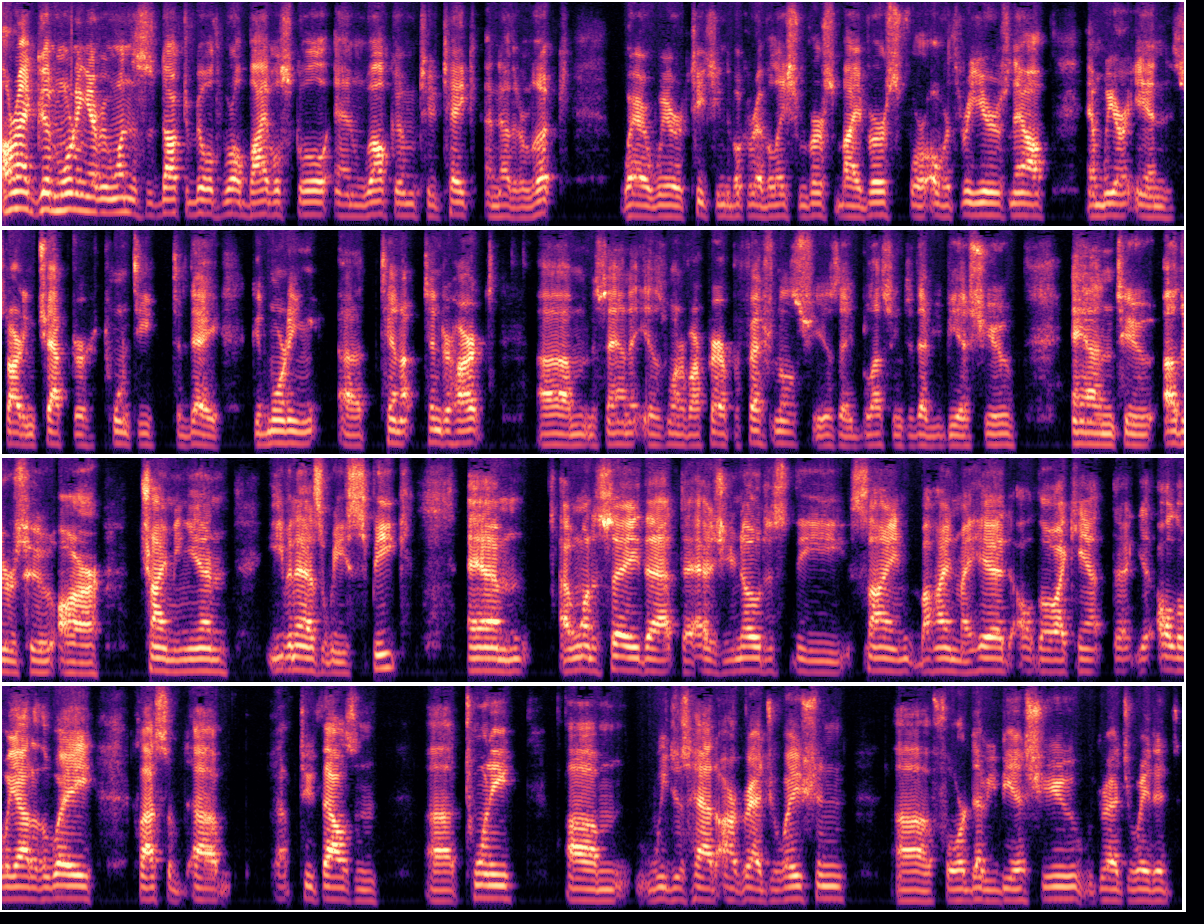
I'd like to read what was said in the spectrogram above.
All right, good morning, everyone. This is Dr. Bill with World Bible School, and welcome to Take Another Look, where we're teaching the book of Revelation verse by verse for over three years now, and we are in starting chapter 20 today. Good morning, uh, ten- Tenderheart. Um, Miss Anna is one of our paraprofessionals. She is a blessing to WBSU and to others who are chiming in even as we speak. And I want to say that as you notice the sign behind my head, although I can't uh, get all the way out of the way, class of, uh, of 2020, um, we just had our graduation uh, for WBSU. We graduated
